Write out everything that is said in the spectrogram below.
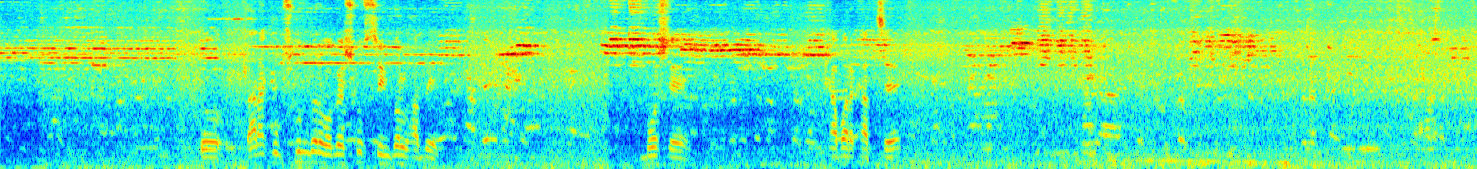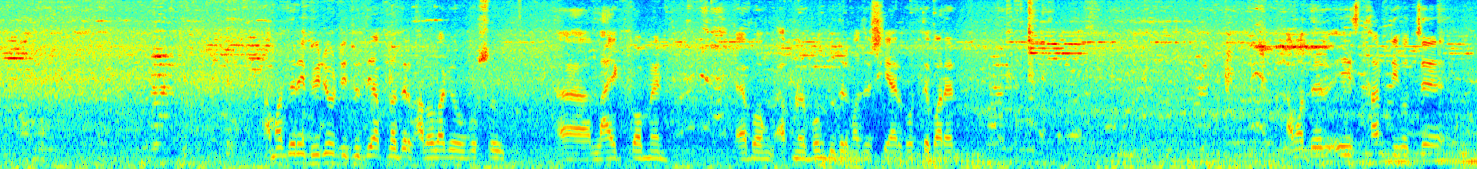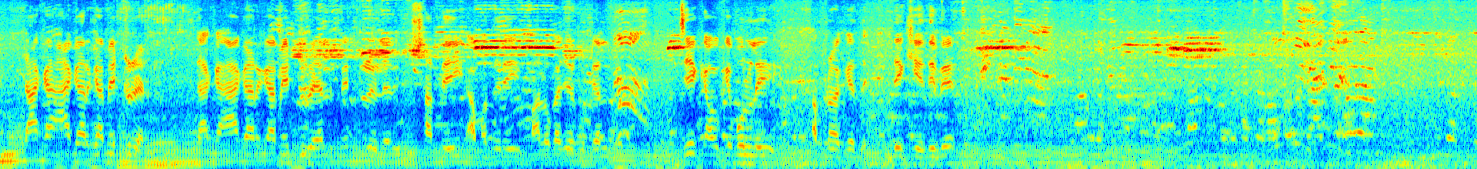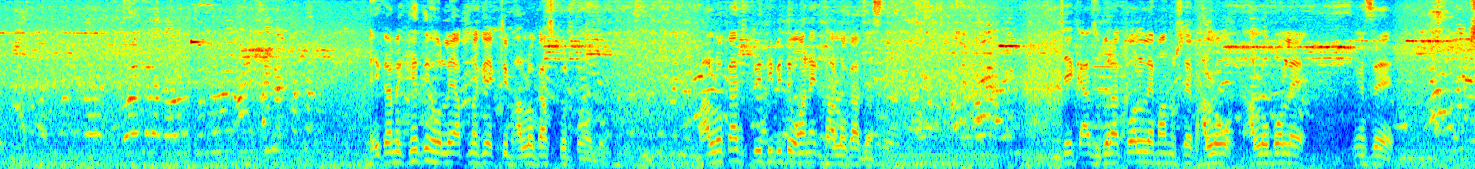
তো তারা খুব সুন্দরভাবে সুশৃঙ্খলভাবে বসে খাবার খাচ্ছে। আমাদের এই ভিডিওটি যদি আপনাদের ভালো লাগে, অবশ্যই লাইক কমেন্ট এবং আপনার বন্ধুদের মাঝে শেয়ার করতে পারেন। আমাদের এই স্থানটি হচ্ছে Dhaka Agargaon metro rail Dhaka Agargaon metro rail metro রেলের সাথেই আমাদের এই ভালো কাজের হোটেল। যে কাউকে বললেই আপনাকে দেখিয়ে দেবে। এখানে খেতে হলে আপনাকে একটি ভালো কাজ করতে হবে। ভালো কাজ, পৃথিবীতে অনেক ভালো কাজ আছে। যে কাজগুলা করলে মানুষে ভালো ভালো বলে ঠিক আছে?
